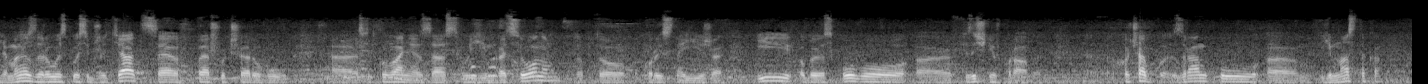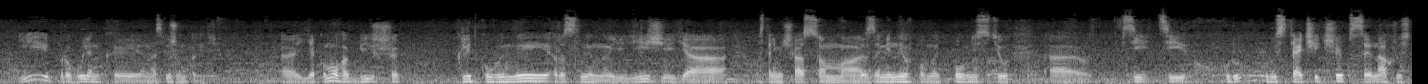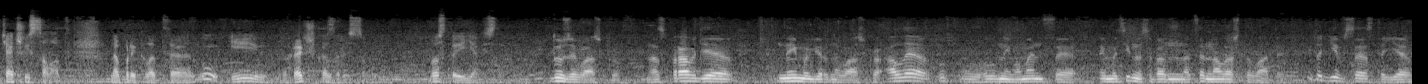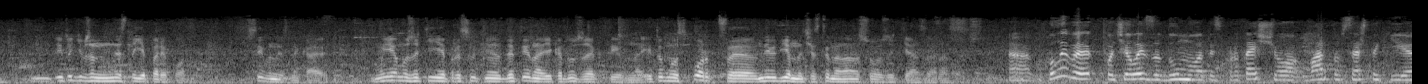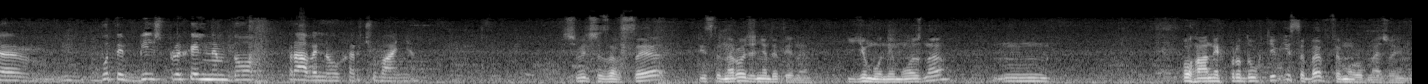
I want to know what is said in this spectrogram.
Для мене здоровий спосіб життя це в першу чергу е, слідкування за своїм раціоном, тобто корисна їжа, і обов'язково е, фізичні вправи. Е, Хоча б зранку гімнастика і прогулянки на свіжому повітрі. Якомога більше клітковини рослинної їжі я останнім часом замінив повністю всі ці хрустячі чипси на хрустячий салат, наприклад. Е, Ну і гречка з рисом. Просто і якісно. Дуже важко. Насправді неймовірно важко. Але тут головний момент це емоційно себе на це налаштувати. І тоді все стає, і тоді вже не стає перепон. Всі вони зникають. В моєму житті є присутня дитина, яка дуже активна. І тому спорт це невід'ємна частина нашого життя зараз. Е, Коли ви почали задумуватись про те, що варто все ж таки е, бути більш прихильним до правильного харчування? Швидше за все, після народження дитини. Йому не можна поганих продуктів і себе в цьому обмежуємо.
